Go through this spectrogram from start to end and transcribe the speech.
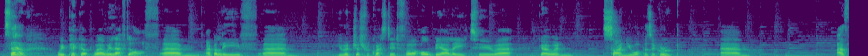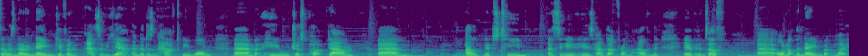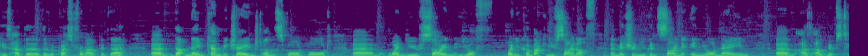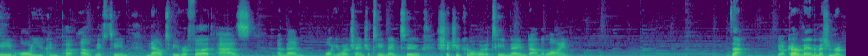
So, we pick up where we left off. Um, I believe um, you had just requested for Old Bialy to uh, go and sign you up as a group. Um, as there was no name given as of yet, and there doesn't have to be one, um, he will just put down um, Aldnib's team, as he, he's had that from Aldnib himself. Uh, or not the name, but like he's had the, the request from Aldnib there. Um, that name can be changed on the scoreboard um, when you sign your f- when you come back and you sign off a mission. You can sign it in your name um, as Algnib's team, or you can put Algnib's team now to be referred as, and then what you want to change your team name to. Should you come up with a team name down the line? So, you are currently in the mission room.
